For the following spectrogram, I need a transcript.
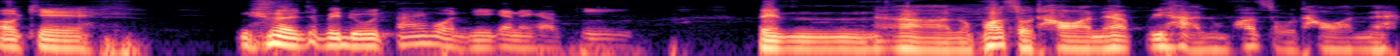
โอเคเดี๋ยวเราจะไปดูใต้บทนี้กันนะครับ ที่เป็นหลวงพ่อโสธรนะครับ วิหารหลวงพ่อโสธรนะ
